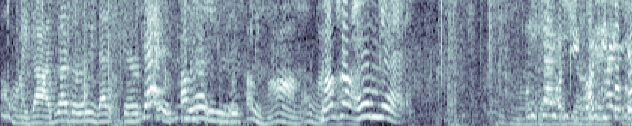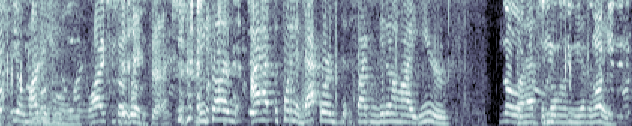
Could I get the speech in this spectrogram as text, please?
Oh my god, you guys are really that scared? Yes, it was probably, yes. it was probably mom. Oh my Mom's god. not home yet. What you Why guys she, why she so close to your microphone? Why is she so close? exactly. Because I have to point it backwards so I can get it on my ear. No, Well, I have like, to she, go she on the was other talking, way. it,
